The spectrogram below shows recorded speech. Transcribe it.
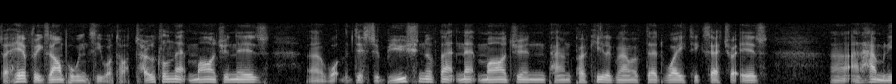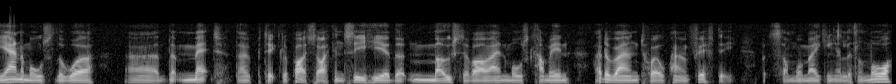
So here, for example, we can see what our total net margin is, uh, what the distribution of that net margin, pound per kilogram of dead weight, etc. is, uh, and how many animals there were uh, that met that particular price. So I can see here that most of our animals come in at around £12.50, but some were making a little more,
